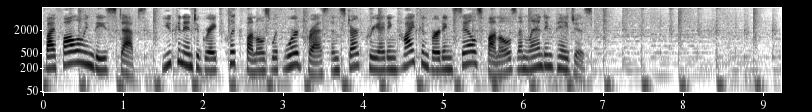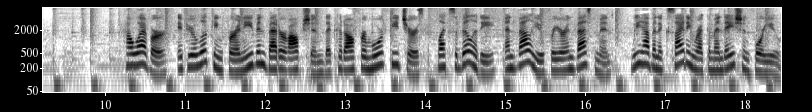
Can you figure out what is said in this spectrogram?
By following these steps, you can integrate ClickFunnels with WordPress and start creating high-converting sales funnels and landing pages. However, if you're looking for an even better option that could offer more features, flexibility, and value for your investment, we have an exciting recommendation for you.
